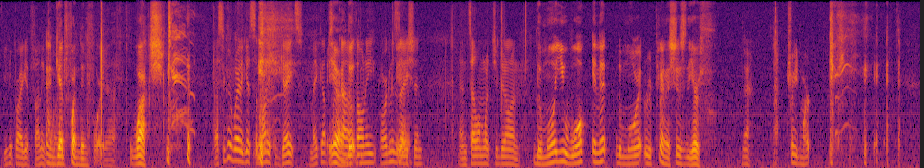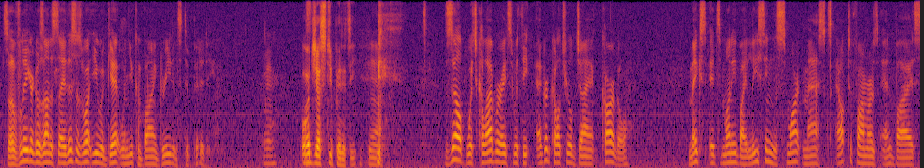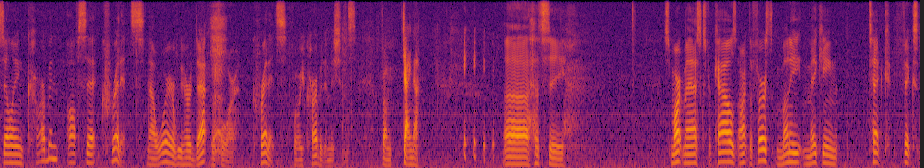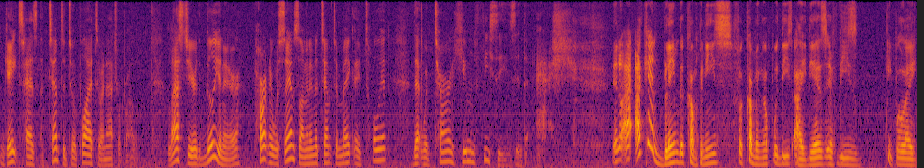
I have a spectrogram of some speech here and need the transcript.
You could probably get funding and get funding for it. it. Yeah. Watch. That's a good way to get some money from Gates. Make up some Yeah, kind the- of phony organization and tell them what you're doing. the more you walk in it, the more it replenishes the earth. Yeah. Trademark. So Vlieger goes on to say, "This is what you would get when you combine greed and stupidity." Or just stupidity. Yeah. Zelp, which collaborates with the agricultural giant Cargill, makes its money by leasing the smart masks out to farmers and by selling carbon offset credits. Now, where have we heard that before? Credits for carbon emissions from China. uh, let's see. Smart masks for cows aren't the first money making tech fix Gates has attempted to apply to a natural problem. Last year, the billionaire partnered with Samsung in an attempt to make a toilet that would turn human feces into ash. You know, I, I can't blame the companies for coming up with these ideas if these people like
